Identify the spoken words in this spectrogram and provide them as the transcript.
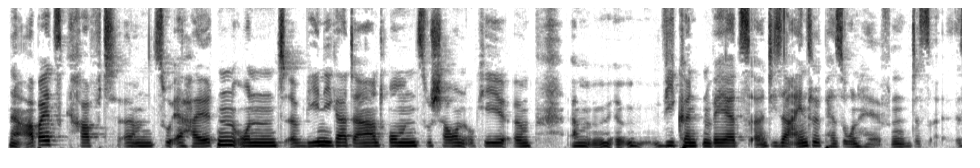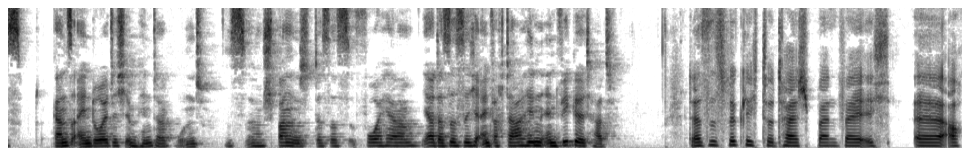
eine Arbeitskraft ähm, zu erhalten und äh, weniger darum zu schauen, okay, wie könnten wir jetzt äh, dieser Einzelperson helfen. Das ist ganz eindeutig im Hintergrund. Das ist äh, spannend, dass es vorher, ja, dass es sich einfach dahin entwickelt hat. Das ist wirklich total spannend, weil ich äh, auch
